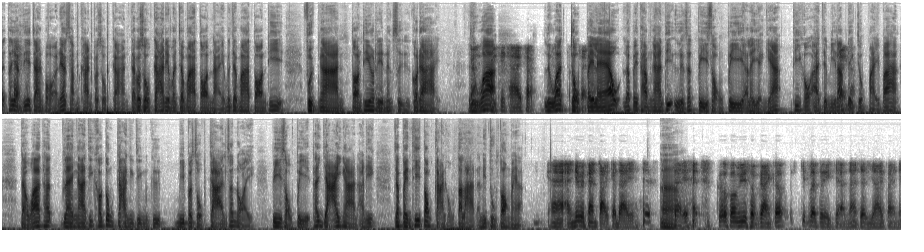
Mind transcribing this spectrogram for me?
าถ้าอย่างที่อาจารย์บอกอันนี้ยสำคัญประสบการณ์แต่ประสบการณ์เนี่ยมันจะมาตอนไหน มันจะมาตอนที่ฝึกงานตอนที่เรียนหนังสือก็ได้ หรือว่าที่ท้ายๆครับหรือว่าจบไปแล้วแล้วไปทำงานที่อื่นสักปี 2 ปีอะไรอย่างเงี้ย ที่เขาอาจจะมีรับใช่ครับเด็กจบใหม่บ้าง แต่ว่าถ้าแรงงานที่เขาต้องการจริงๆ มันคือมีประสบการณ์ซะหน่อย ปี 2 ปี ถ้าย้ายงานอันนี้จะเป็นที่ต้องการของตลาดอันนี้ถูกต้องไหมฮะอ่าอันนี้เป็นการไต่กระไดอ่าใช่ก็พอมีประสบการณ์ก็คิดว่าตัวเองจะน่าจะย้ายไปใน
